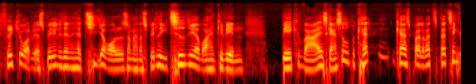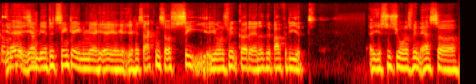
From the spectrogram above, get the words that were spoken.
frigjort ved at spille i den her 10'er-rolle, som han har spillet i tidligere, hvor han kan vinde begge veje. Skal han se ud på kanten, Kasper, eller hvad, hvad tænker ja, du? Ja, ja, det tænker jeg egentlig, men jeg, jeg, jeg, jeg kan sagtens også se Jonas Vind gøre det andet. Det er bare fordi, at, at jeg synes, Jonas Vind er så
